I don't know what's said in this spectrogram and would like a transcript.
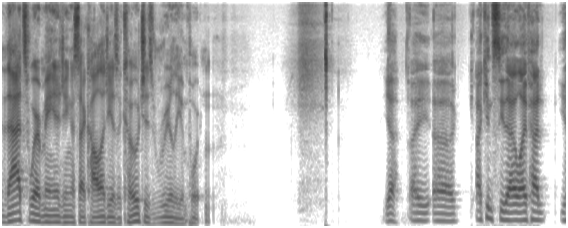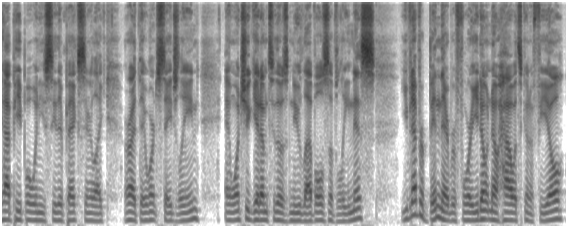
That's where managing a psychology as a coach is really important. Yeah, I uh, I can see that. I've had you have people when you see their pics and you're like, all right, they weren't stage lean, and once you get them to those new levels of leanness, you've never been there before. You don't know how it's going to feel.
